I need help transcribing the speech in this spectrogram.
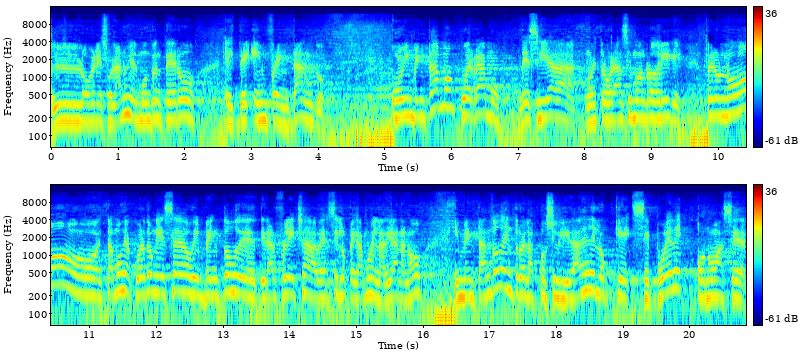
los venezolanos y el mundo entero este, enfrentando. O inventamos o erramos, decía nuestro gran Simón Rodríguez, pero no estamos de acuerdo en esos inventos de tirar flechas a ver si lo pegamos en la diana, no, inventando dentro de las posibilidades de lo que se puede o no hacer.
